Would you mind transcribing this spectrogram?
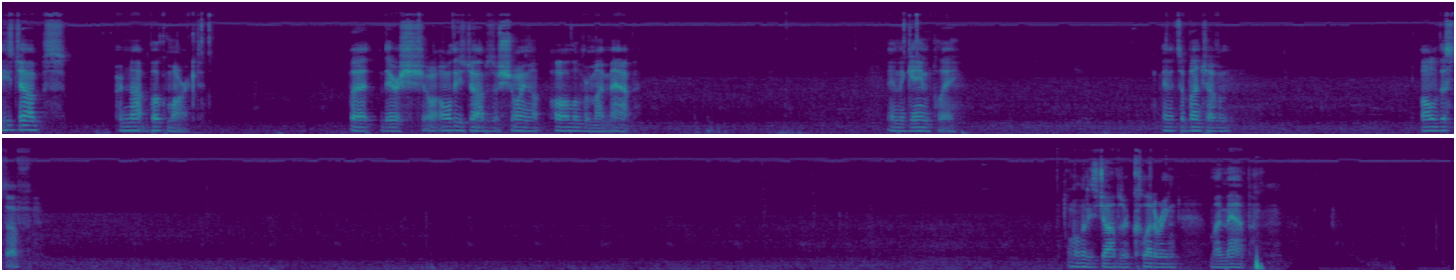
These jobs are not bookmarked. But they're all these jobs are showing up all over my map. In the gameplay. And it's a bunch of them. All of this stuff. All of these jobs are cluttering my map.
